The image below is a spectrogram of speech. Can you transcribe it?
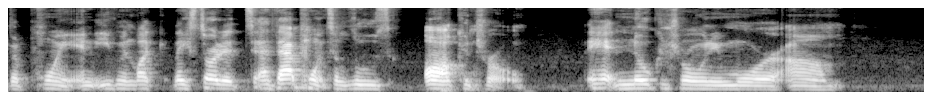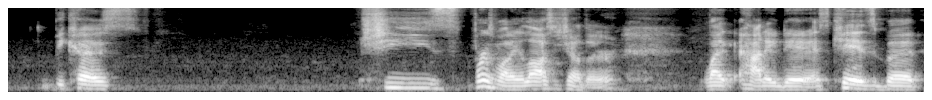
the point and even like they started to, at that point to lose all control. They had no control anymore um because she's first of all they lost each other like how they did as kids but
